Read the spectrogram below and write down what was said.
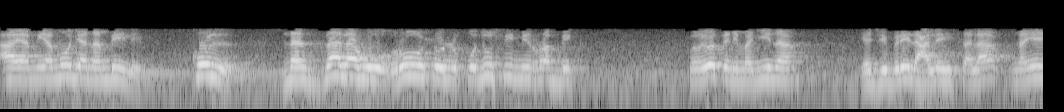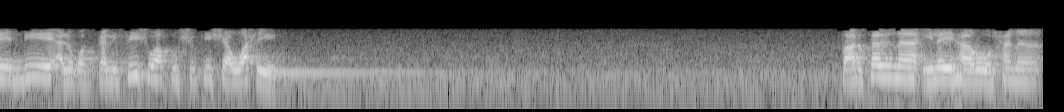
aya 102 kul nazzalahu ruhul qudus min rabbik. Kwa yote ni majina ya Jibril alayhi salam na yeye ndiye alikuwa kalifishwa kushukisha wahi. Farsalna ilaiha ruhana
